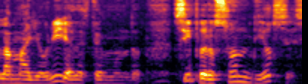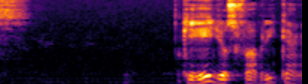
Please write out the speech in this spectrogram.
la mayoría de este mundo. Sí, pero son dioses que ellos fabrican.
